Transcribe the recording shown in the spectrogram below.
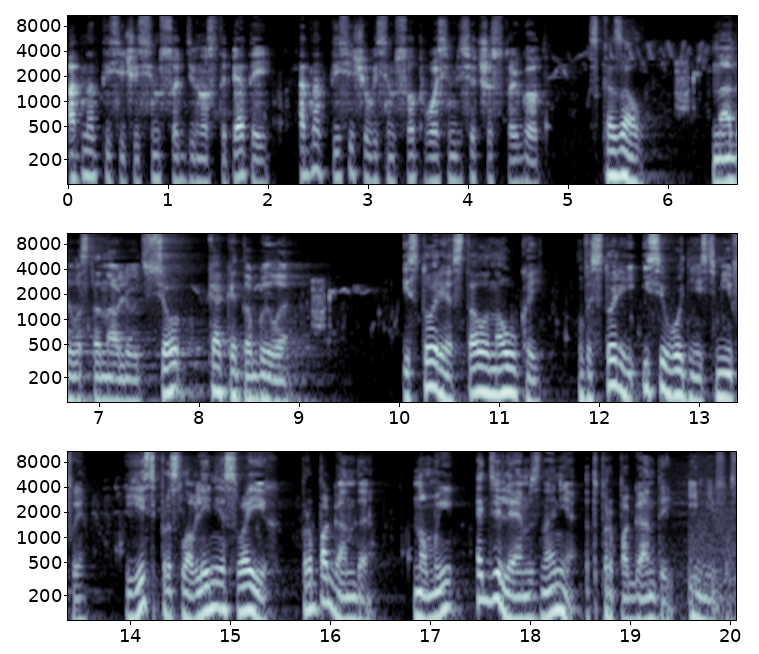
1795-1886 год сказал «Надо восстанавливать все, как это было». История стала наукой – в истории и сегодня есть мифы. Есть прославление своих, пропаганда. Но мы отделяем знания от пропаганды и мифов.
